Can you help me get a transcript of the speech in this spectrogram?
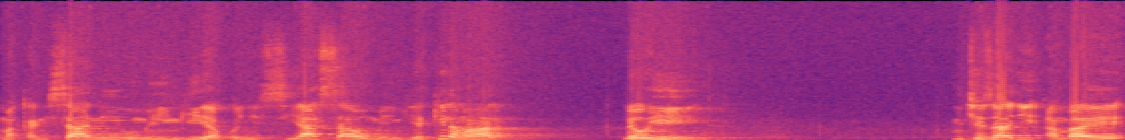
makanisani, umeingia kwenye siasa, umeingia kila mahala. Leo hii mchezaji ambaye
